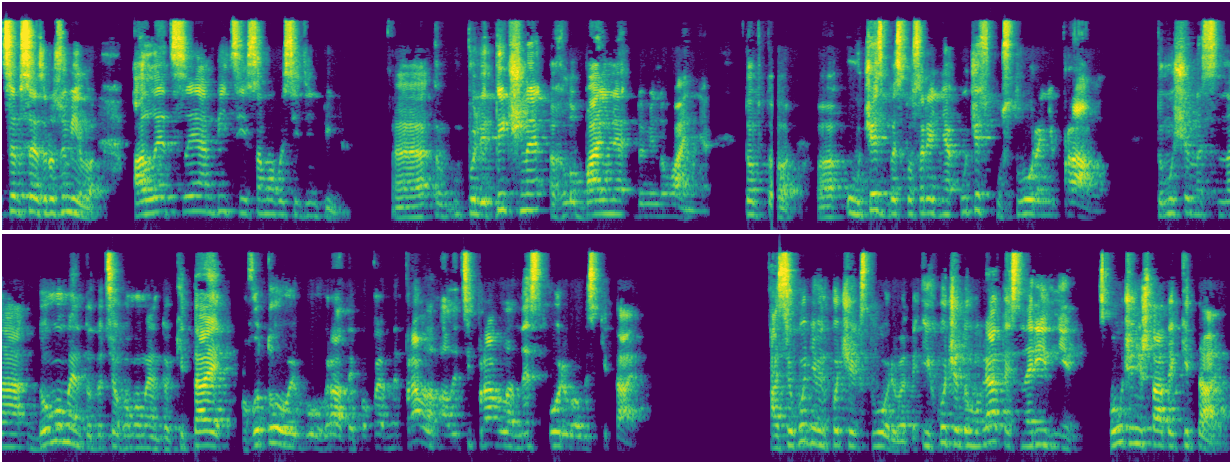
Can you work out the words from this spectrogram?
це все зрозуміло, але це амбіції самого Сі Цзіньпіня. Е, політичне глобальне домінування, тобто е, участь безпосередня участь у створенні правил, тому що на, на до моменту до цього моменту Китай готовий був грати по певним правилам, але ці правила не створювалися Китаю. А сьогодні він хоче їх створювати і хоче домовлятись на рівні Сполучені Штати Китаю.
